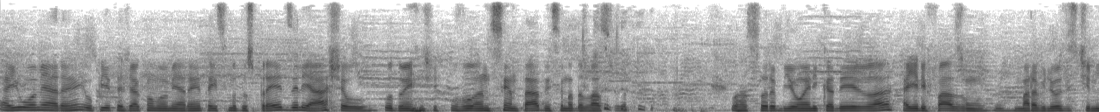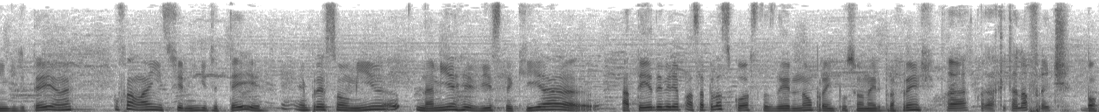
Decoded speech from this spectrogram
Aí o Homem-Aranha, o Peter, já como o Homem-Aranha tá em cima dos prédios, ele acha o, o doente voando sentado em cima da vassoura. vassoura biônica dele lá. Aí ele faz um, um maravilhoso estilingue de teia, né? Por falar em estilingue de teia, a impressão minha, na minha revista aqui, a, a teia deveria passar pelas costas dele, não pra impulsionar ele pra frente. É, aqui tá na frente. Bom,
